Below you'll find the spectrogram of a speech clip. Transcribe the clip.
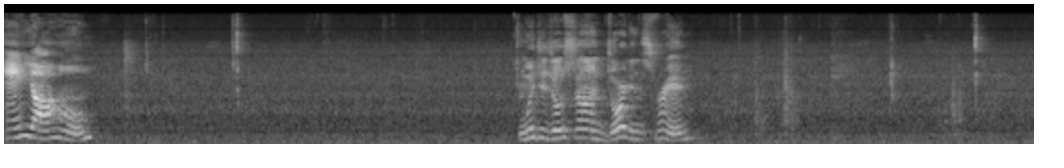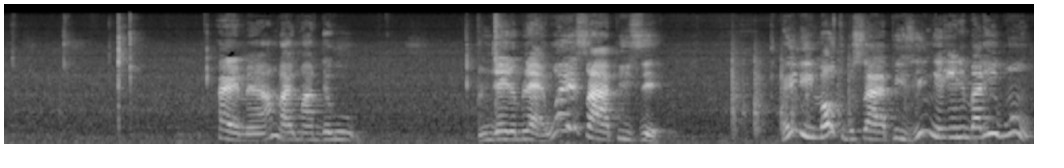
And y'all home. Which is your son Jordan's friend. Hey man, I'm like my dude I'm Jada Black. Where his side piece at? He need multiple side pieces. He can get anybody he want.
